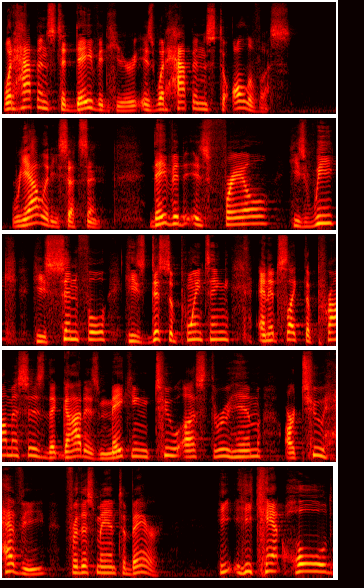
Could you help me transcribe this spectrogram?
What happens to David here is what happens to all of us. Reality sets in. David is frail, he's weak, he's sinful, he's disappointing, and it's like the promises that God is making to us through him are too heavy for this man to bear. He, he can't hold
